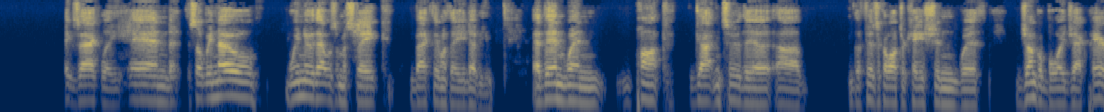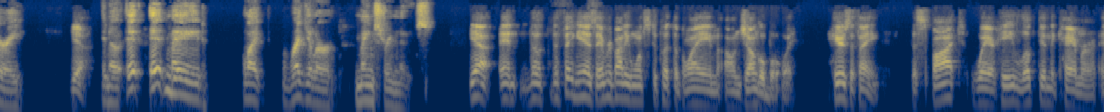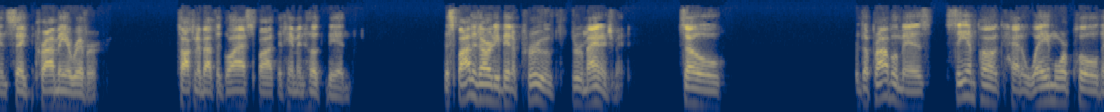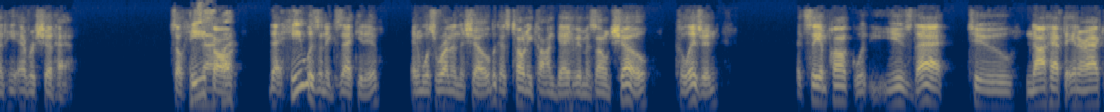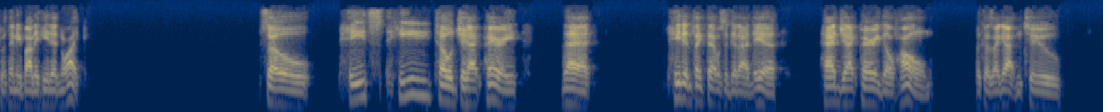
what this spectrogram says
Exactly. And so we know, we knew that was a mistake back then with AEW. And then when Punk got into the, uh, the physical altercation with Jungle Boy, Jack Perry, yeah. You know, it, it made like regular mainstream news. Yeah. And the, the thing is, everybody wants to put the blame on Jungle Boy. Here's the thing the spot where he looked in the camera and said, Cry me a river, talking about the glass spot that him and Hook did, the spot had already been approved through management. So the problem is CM Punk had a way more pull than he ever should have. So he exactly. thought that he was an executive and was running the show because Tony Khan gave him his own show, Collision. That CM Punk would use that to not have to interact with anybody he didn't like. So he he told Jack Perry that he didn't think that was a good idea. Had Jack Perry go home because they got into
